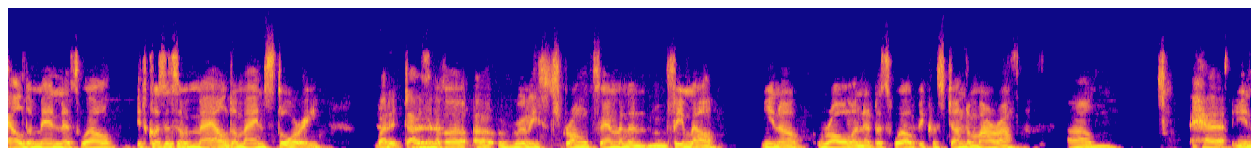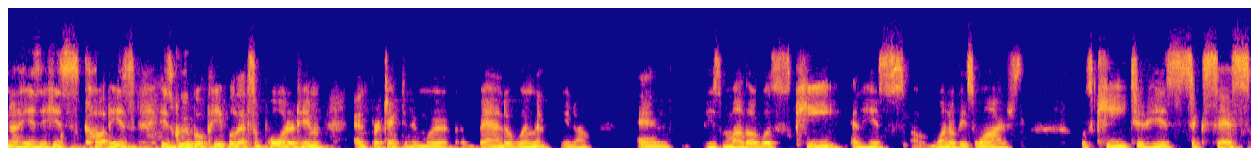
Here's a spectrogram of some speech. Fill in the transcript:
elder men as well, because it's a male domain story, but it does have a, a really strong feminine female, you know, role in it as well because Jandamarra um, you know, his his his his group of people that supported him and protected him were a band of women, you know, and his mother was key, and his one of his wives was key to his success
